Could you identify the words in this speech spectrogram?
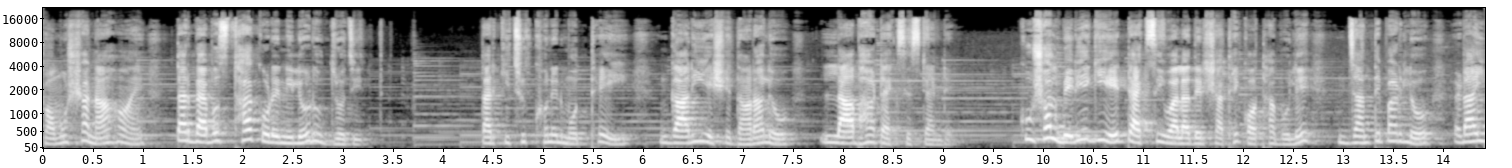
সমস্যা না হয়, তার ব্যবস্থা করে নিল রুদ্রজিৎ। তার কিছুক্ষণের মধ্যেই গাড়ি এসে দাঁড়াল লাভা ট্যাক্সি স্ট্যান্ডে। কুশল বেরিয়ে গিয়ে ট্যাক্সিওয়ালাদের সাথে কথা বলে জানতে পারল, রাই,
